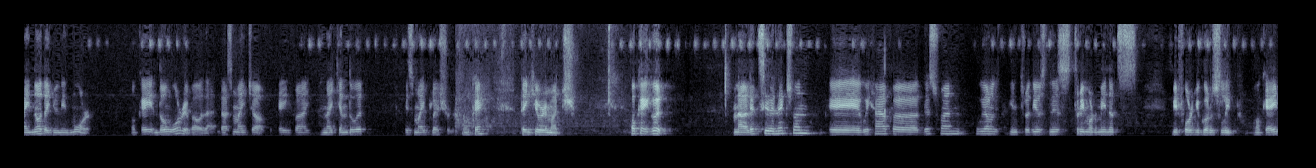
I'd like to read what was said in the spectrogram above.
I know that you need more. Okay, and don't worry about that. That's my job. Okay, if I and I can do it, it's my pleasure. Okay, thank you very much. Okay, good. Now let's see the next one. Uh, we have uh, this one. We only introduce this three more minutes before you go to sleep, okay?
